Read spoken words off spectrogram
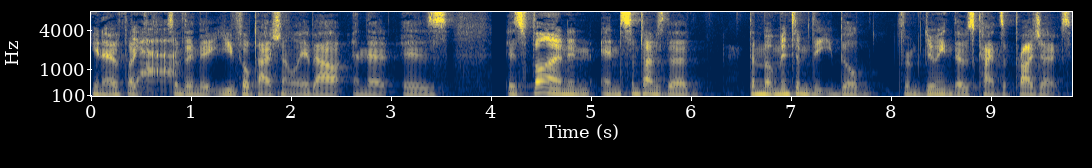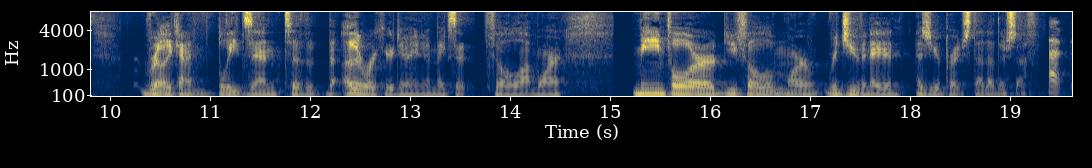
you know, like yeah. something that you feel passionately about and that is is fun and and sometimes the the momentum that you build from doing those kinds of projects really kind of bleeds into the, the other work you're doing and makes it feel a lot more meaningful or you feel more rejuvenated as you approach that other stuff. That,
